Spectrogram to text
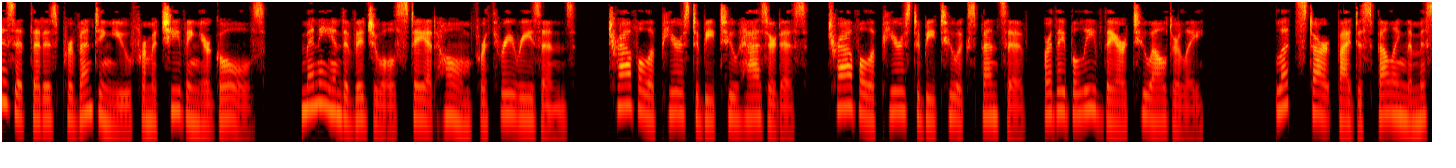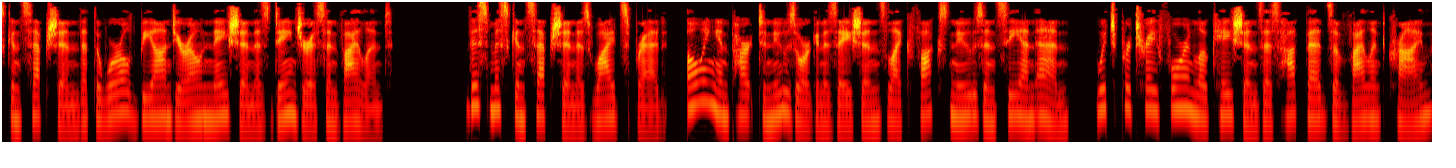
is it that is preventing you from achieving your goals? Many individuals stay at home for three reasons. Travel appears to be too hazardous, travel appears to be too expensive, or they believe they are too elderly. Let's start by dispelling the misconception that the world beyond your own nation is dangerous and violent. This misconception is widespread, owing in part to news organizations like Fox News and CNN, which portray foreign locations as hotbeds of violent crime,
